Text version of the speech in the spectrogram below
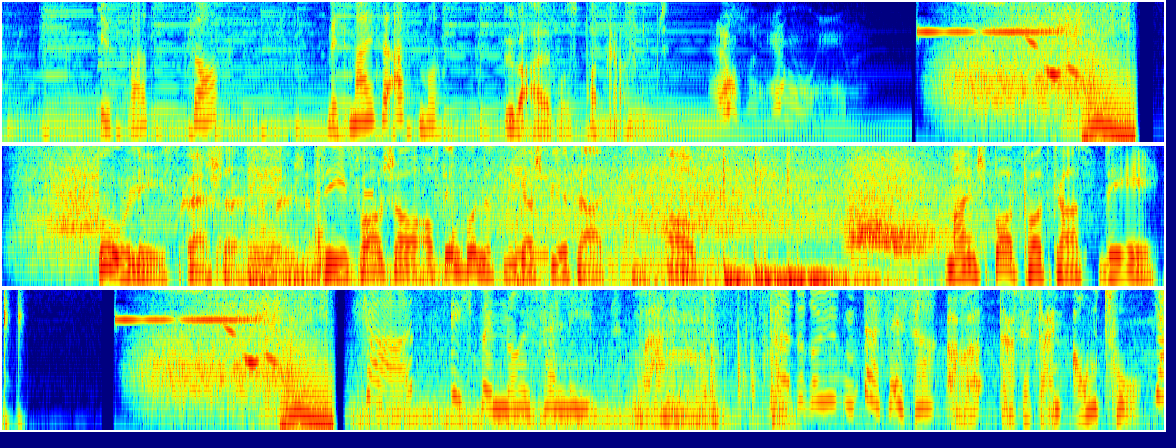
Iswas Dog mit Malte Asmus. Überall, wo es Podcasts gibt. Bully Special. Die Vorschau auf den Bundesligaspieltag auf meinsportpodcast.de. Schatz, ich bin neu verliebt. Was? Da drüben. Das ist er. Aber das ist ein Auto. Ja,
